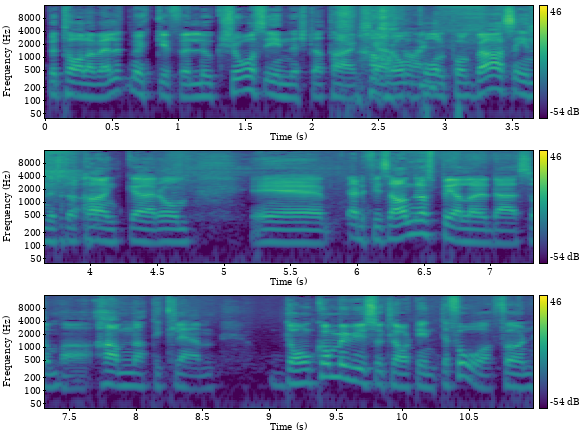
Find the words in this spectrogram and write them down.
betala väldigt mycket för Luke Shaws innersta tankar, om Paul Pogbas innersta tankar, om eh, ja, det finns andra spelare där som har hamnat i kläm. De kommer vi såklart inte få förrän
